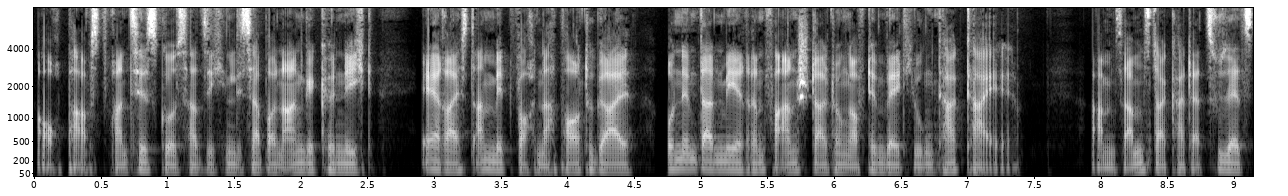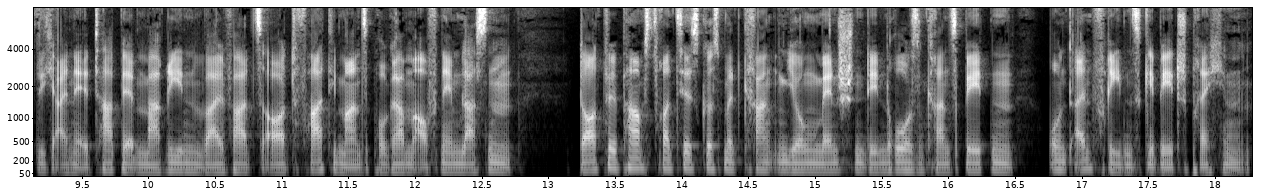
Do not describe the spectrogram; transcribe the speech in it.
Auch Papst Franziskus hat sich in Lissabon angekündigt. Er reist am Mittwoch nach Portugal und nimmt an mehreren Veranstaltungen auf dem Weltjugendtag teil. Am Samstag hat er zusätzlich eine Etappe im Marienwallfahrtsort Fatimans Programm aufnehmen lassen. Dort will Papst Franziskus mit kranken jungen Menschen den Rosenkranz beten und ein Friedensgebet sprechen.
